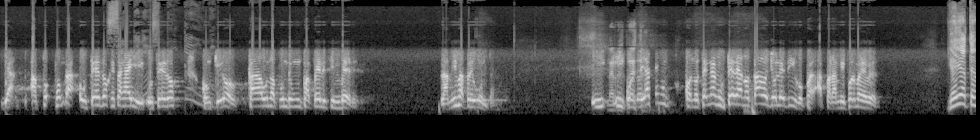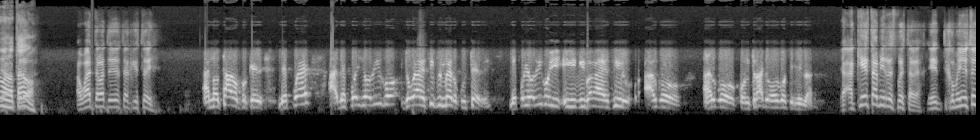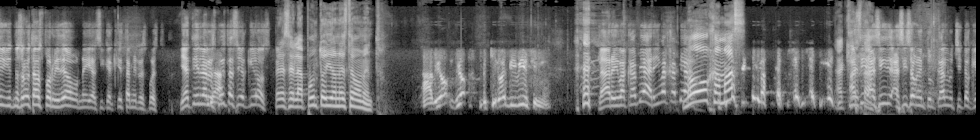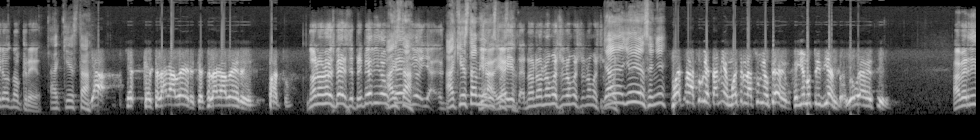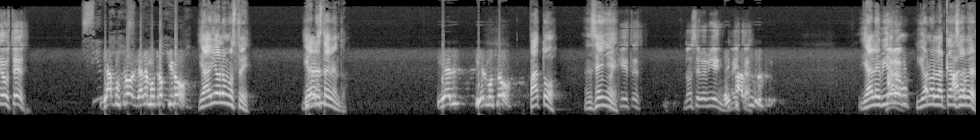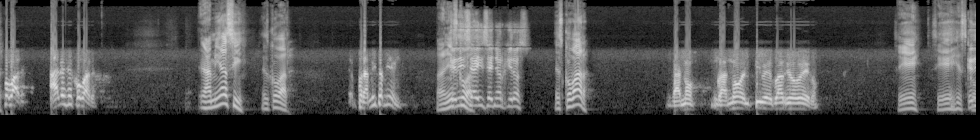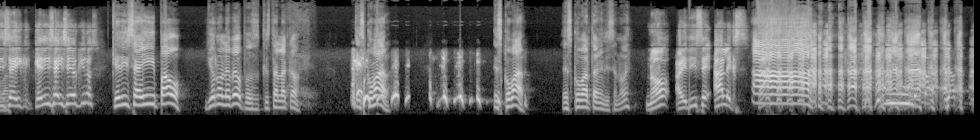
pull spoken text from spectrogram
Ya, a- ponga, ustedes dos que están ahí, ustedes dos con Quiroz, cada uno apunte en un papel sin ver. La misma pregunta. Y, y cuando ya tengan, cuando tengan ustedes anotado, yo les digo, para, para mi forma de ver. Yo ya tengo Ya, anotado. Aguanta, aguanta, yo estoy aquí estoy. Anotado, porque después, ah, después yo digo, yo voy a decir primero que ustedes. Después yo digo y, y- y van a decir algo, algo contrario o algo similar. Aquí está mi respuesta, vea. Eh, como yo estoy, nosotros estamos por video, Ney, así que aquí está mi respuesta. ¿Ya tiene la Ya. respuesta, señor Quiroz? Pero se la apunto yo en este momento. Ah, vio, vio, Quiroz es vivísimo. Claro, iba a cambiar, iba a cambiar. No, jamás. Aquí Así, está. así, así son en Tulcán, Luchito Quiroz, no creo. Aquí está. Ya, que, que se la haga ver, que se la haga ver, eh, Pato. No, no, no, espérese. Primero diga usted. Ahí está. yo- ya- Aquí está mi ya, ya, respuesta. ahí está. No, no, no muestre, no muestre, no muestre. Ya, muestre. yo ya enseñé. Muestre la suya también, muestre la suya ustedes, que yo no estoy viendo, yo voy a decir. A ver, diga usted. Ya mostró, ya le mostró Quiroz. Ya yo lo mostré. Ya lo está viendo. Y él, y él mostró. Pato, enseñe. Aquí está. No se ve bien. Ahí Está está. ¿Ya le vieron? Yo no le alcanzo a Alex ver. Escobar, Alex Escobar, La mía sí, Escobar. para mí también. Para mí ¿Qué Escobar. dice ahí, señor Quiroz? Escobar. Ganó, ganó el pibe del barrio Vero. Sí, sí, ¿Qué Escobar. dice ahí, qué dice ahí, señor Quiroz? ¿Qué dice ahí, Pau? Yo no le veo, pues que está la acá. Escobar. Escobar. Escobar también dice, ¿no? ve? No, ahí dice Alex. ya,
